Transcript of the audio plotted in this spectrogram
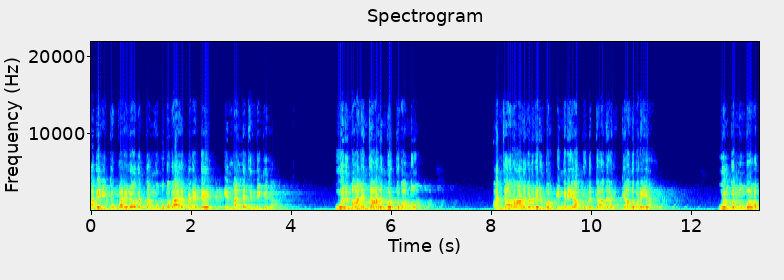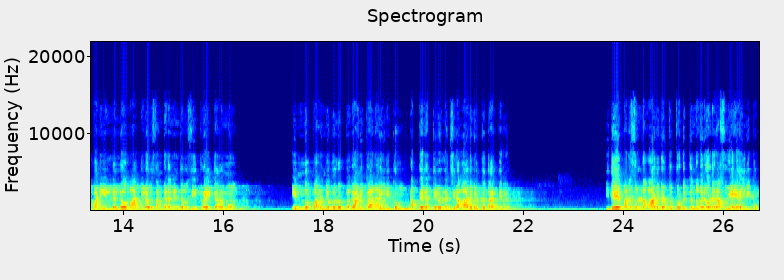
അതെനിക്ക് പരലോകത്തങ്ങ് ഉപകാരപ്പെടട്ടെ എന്നല്ല ചിന്തിക്കുക. ഒരു നാലഞ്ചാളിങ്ങോട്ട് വന്നു. അഞ്ചാറ് ആളുകൾ വരുമ്പം എങ്ങനെയാ കൊടുക്കാതിരിക്കുക എന്ന് പറയാ? ഓൽക്കൊന്നും വേറെ പണിയില്ലല്ലോ. നാട്ടിലൊരു സംഘടനന്റെ റിസീറ്റ് വൈറ്റ് ഇറങ്ങും. എന്ന് പറഞ്ഞ് വെറുപ്പ് കാണിക്കാനായിരിക്കും അത്തരത്തിലുള്ള ചില ആളുകൾക്ക് താല്പര്യം. ഇതേ മനസ്സുള്ള ആളുകൾക്ക് കൊടുക്കുന്നവരോട് രസൂയയായിരിക്കും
